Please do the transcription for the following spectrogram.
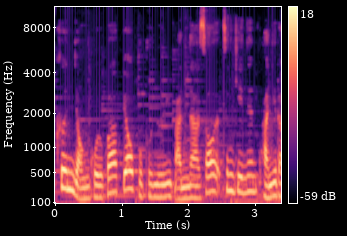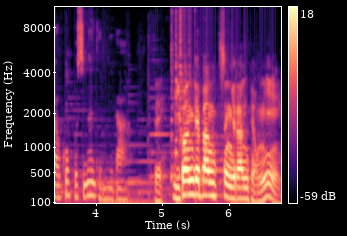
큰 연골과 뼈 부분이 만나서 생기는 관이라고 보시면 됩니다. 네, 이관개방증이란 병이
